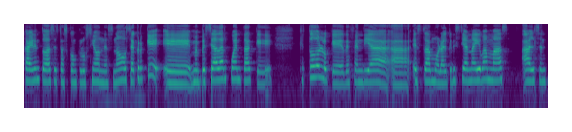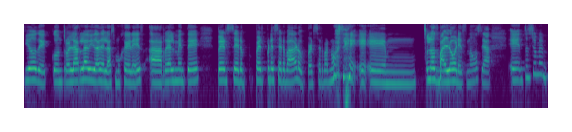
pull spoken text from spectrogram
caer en todas estas conclusiones, ¿no? O sea, creo que eh, me empecé a dar cuenta que que todo lo que defendía esta moral cristiana iba más al sentido de controlar la vida de las mujeres a realmente preservar o preservar, no sé, eh, em, los valores, ¿no? O sea, eh, entonces yo me,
